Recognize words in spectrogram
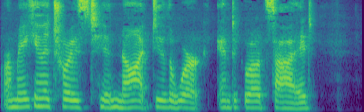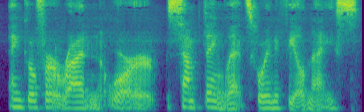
or making the choice to not do the work and to go outside and go for a run or something that's going to feel nice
